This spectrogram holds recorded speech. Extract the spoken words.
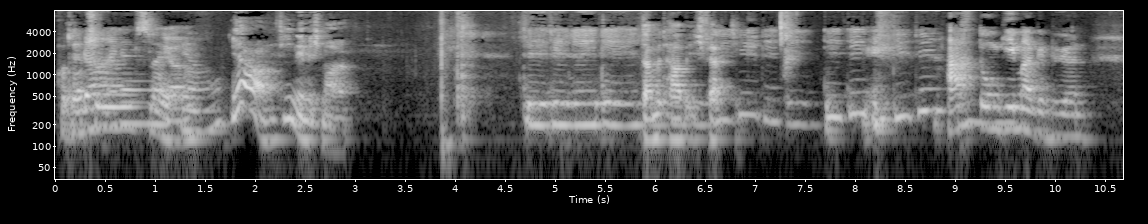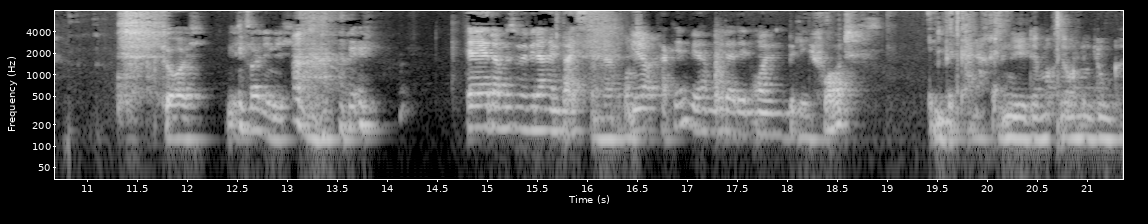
Potential Oder eine Slayer. Ja. Ja, die nehme ich mal. Damit habe ich fertig. Achtung, GEMA-Gebühren. Für euch. Ich zahle die nicht. Äh, da müssen wir wieder einen Beiständer drunter Ja. packen. Wir haben wieder den ollen Billy Ford. Den will keiner rennen. Nee, der macht ja auch nur dunkel.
